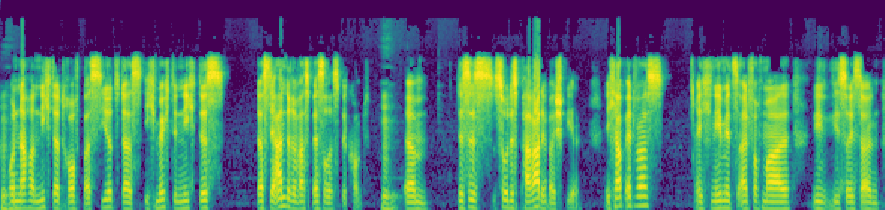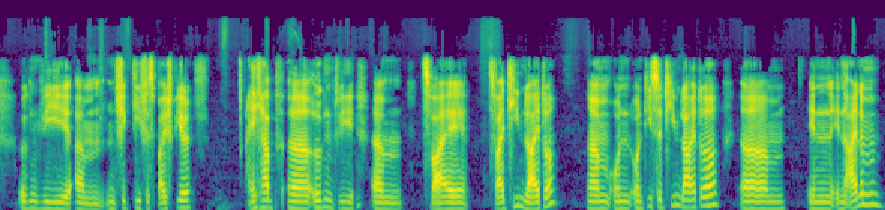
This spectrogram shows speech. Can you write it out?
mhm. und nachher nicht darauf basiert, dass ich möchte nicht das, dass der andere was Besseres bekommt. Mhm. Ähm, das ist so das Paradebeispiel. Ich habe etwas, ich nehme jetzt einfach mal, wie, wie soll ich sagen, irgendwie ähm, ein fiktives Beispiel. Ich habe äh, irgendwie ähm, zwei, zwei Teamleiter ähm, und, und diese Teamleiter ähm, in, in einem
